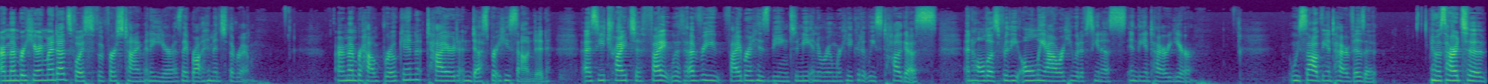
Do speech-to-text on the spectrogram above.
I remember hearing my dad's voice for the first time in a year as they brought him into the room. I remember how broken, tired, and desperate he sounded as he tried to fight with every fiber in his being to meet in a room where he could at least hug us and hold us for the only hour he would have seen us in the entire year. We sobbed the entire visit. It was hard to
